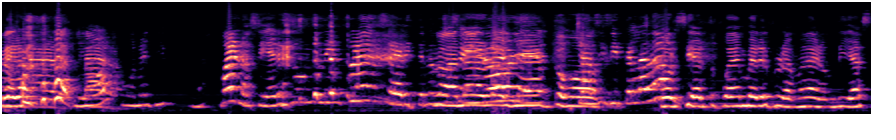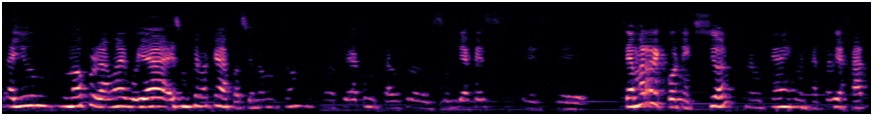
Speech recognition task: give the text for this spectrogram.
Pero, claro, una Jeep. Bueno, si eres un influencer y tienes muchos seguidores, como, si te la dan. Por cierto, pueden ver el programa de Aaron Díaz. Hay un nuevo programa, voy a, es un tema que me apasiona mucho, que no te había comentado, pero son viajes, este se llama Reconexión, a mí que me encanta viajar,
